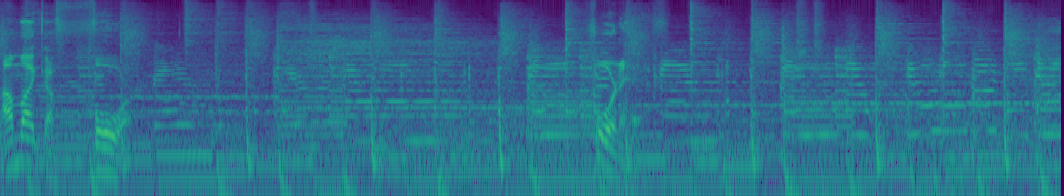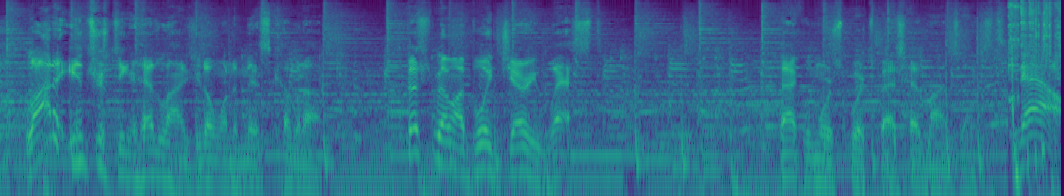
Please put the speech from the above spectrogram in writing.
I'm like a 4. Four and a half. A lot of interesting headlines you don't want to miss coming up, especially about my boy Jerry West. Back with more Sports Bash headlines next. Now,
